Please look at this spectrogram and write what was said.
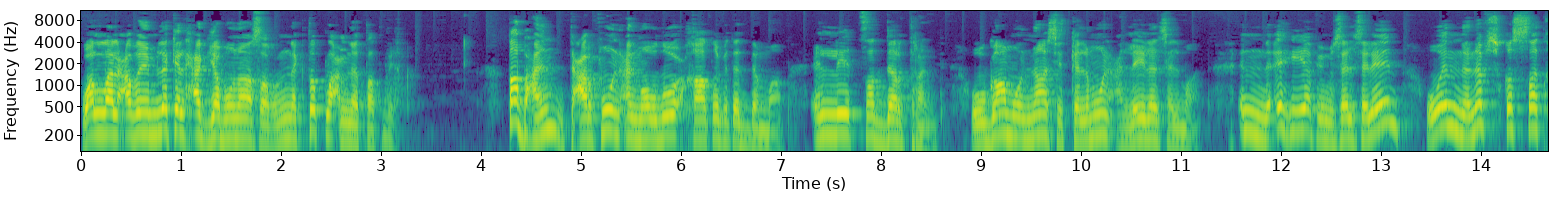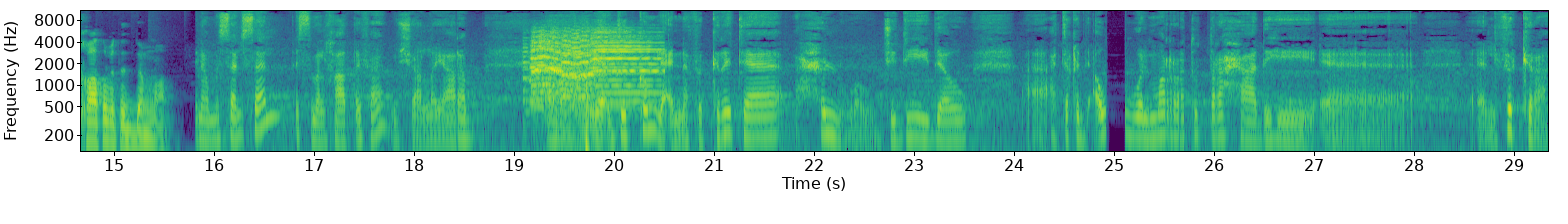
والله العظيم لك الحق يا أبو ناصر إنك تطلع من التطبيق. طبعا تعرفون عن موضوع خاطفة الدمام اللي تصدر ترند وقاموا الناس يتكلمون عن ليلى سلمان. إن هي في مسلسلين وإن نفس قصة خاطفة الدمام. هنا مسلسل اسمه الخاطفة وإن شاء الله يا رب. آه، يعجبكم لأن فكرته حلوة وجديدة وأعتقد أول مرة تطرح هذه آه، الفكرة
